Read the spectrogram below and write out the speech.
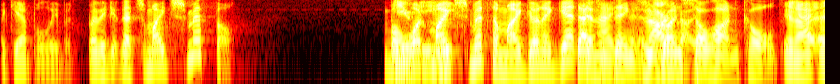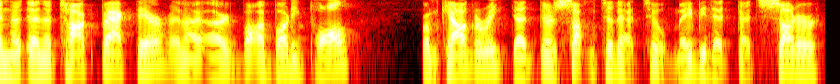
I can't believe it. But they, get- that's Mike Smith though. But He- what he- Mike Smith am I going to get? That's And the I- thing. He our runs so hot and cold. and I and the, and the talk back there, and I, our, our buddy Paul from Calgary, that there's something to that too. Maybe that that Sutter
